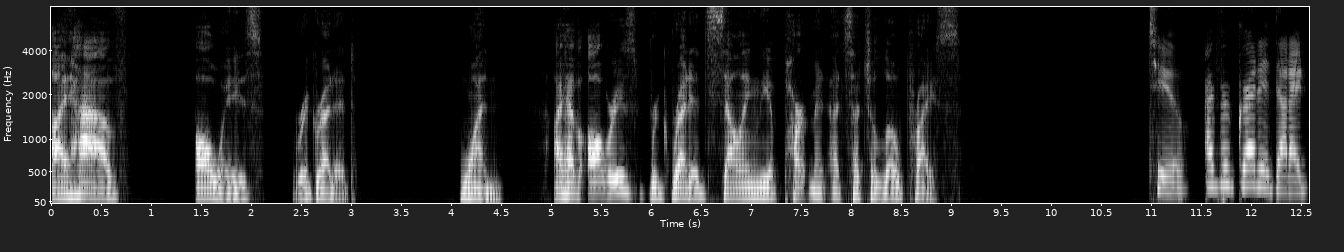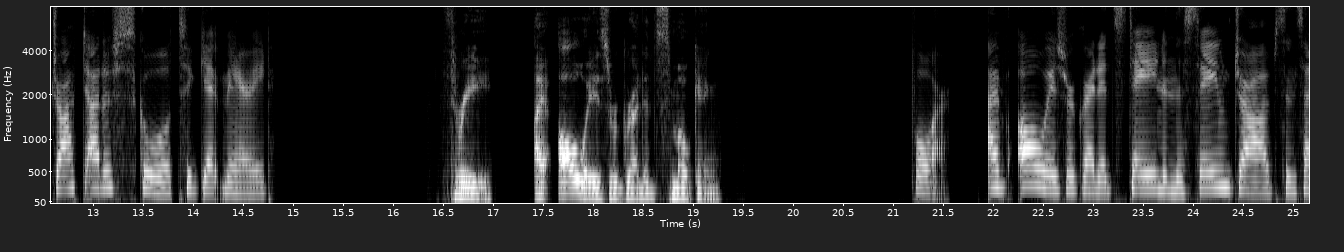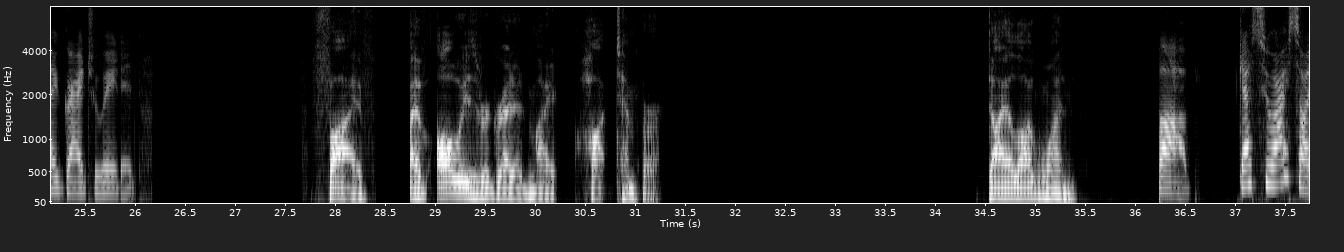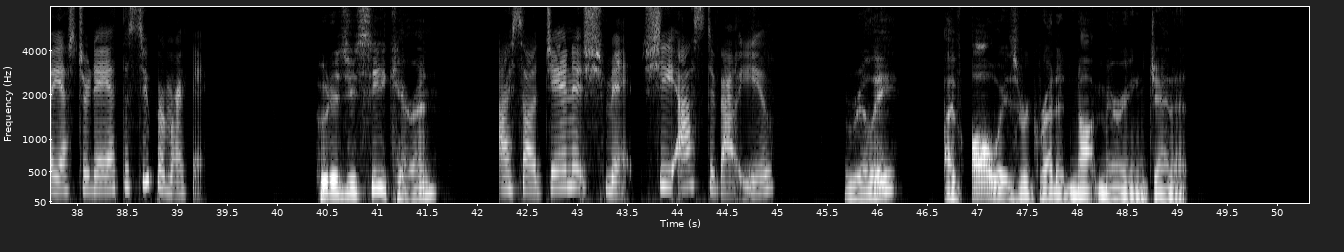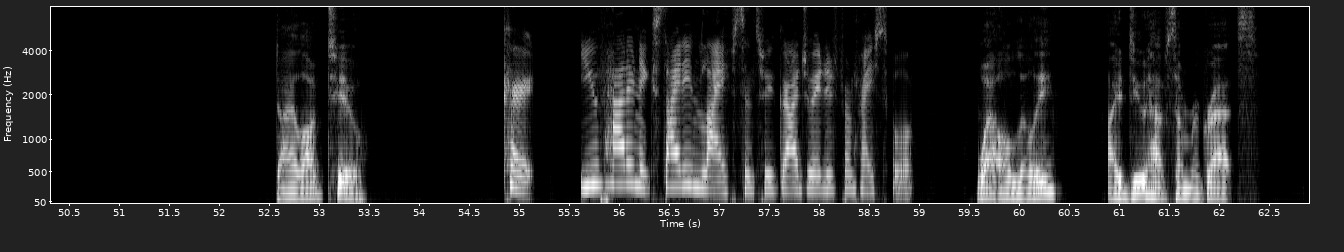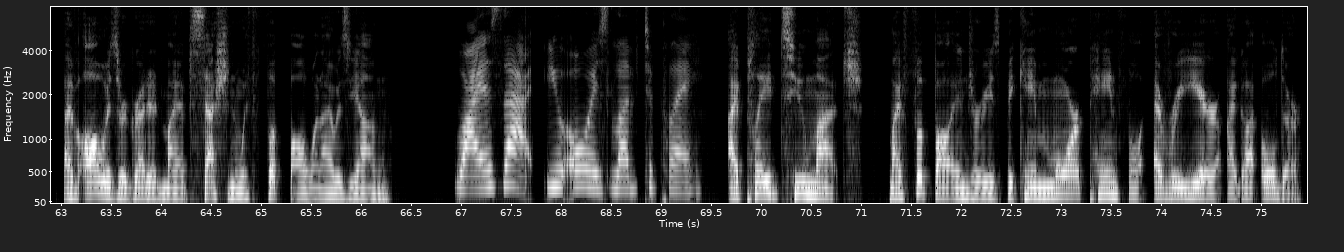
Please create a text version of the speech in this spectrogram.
I have always regretted. 1. I have always regretted selling the apartment at such a low price. 2. I've regretted that I dropped out of school to get married. 3. I always regretted smoking. 4. I've always regretted staying in the same job since I graduated. 5. I've always regretted my hot temper. Dialogue 1. Bob, guess who I saw yesterday at the supermarket? Who did you see, Karen? I saw Janet Schmidt. She asked about you. Really? I've always regretted not marrying Janet. Dialogue 2. Kurt, you've had an exciting life since we graduated from high school. Well, Lily, I do have some regrets. I've always regretted my obsession with football when I was young. Why is that? You always loved to play. I played too much. My football injuries became more painful every year I got older.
